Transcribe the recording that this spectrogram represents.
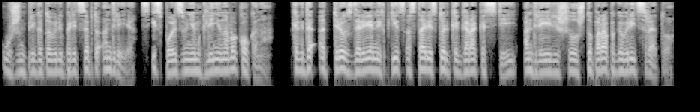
Ужин приготовили по рецепту Андрея с использованием глиняного кокона. Когда от трех здоровенных птиц остались только гора костей, Андрей решил, что пора поговорить с Рету.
